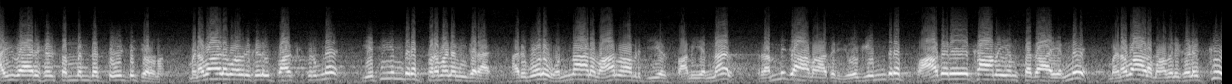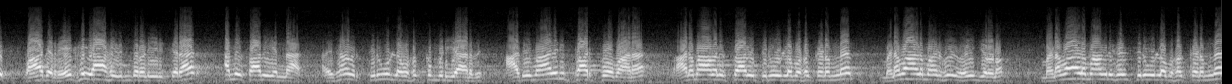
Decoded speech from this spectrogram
ஆழ்வார்கள் சம்பந்தத்தை விட்டு சொல்லணும். மணவாளம் அவர்களுக்கு பார்க்கணும்னா யதீந்திர பிரமணங்கிறார் அதுபோல ஒன்னான வானவாமிருஜிய சுவாமி என்னால் ரம்மிஜாமாதர் யோகீந்திர பாதரேகாமயம் சதா என்று மணவாள அவர்களுக்கு பாதரேகையாக இருந்தவர்கள் இருக்கிறார் அந்த சுவாமி என்னார்? அதுதான் அவர் திருவுள்ள முகக்க முடியாது அது மாதிரி பார்ப்போமானா? வானமாவன சுவாமி திருவுள்ள முகக்கணும்னா மணவாள மாணவர்கள் ஒழிஞ்சிடணும் மணவாள மாணவர்கள் திருவுள்ள முகக்கணும்னா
